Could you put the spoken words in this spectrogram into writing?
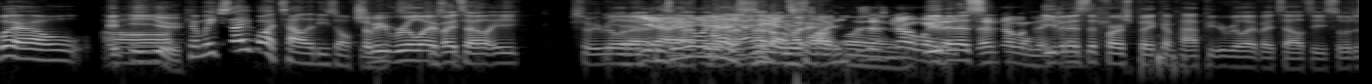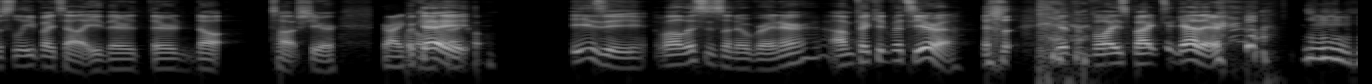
Well, In uh, EU. can we say vitality's off? Shall we limits? rule out Vitality? Shall we rule it Yeah, out? because Yeah, anyone yeah, has yeah, zero yeah, is yeah. There's no way. Even that- as- there's no way Even as the first pick, I'm happy to rule out Vitality, so we'll just leave Vitality. They're they're not touched here. Great call, Okay. great call. Easy. Well, this is a no-brainer. I'm picking Vatira. Get the boys back together.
